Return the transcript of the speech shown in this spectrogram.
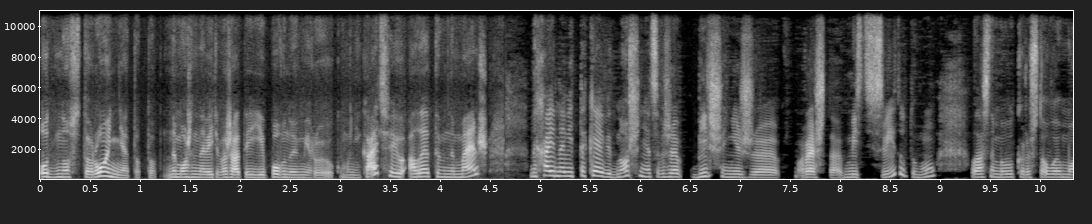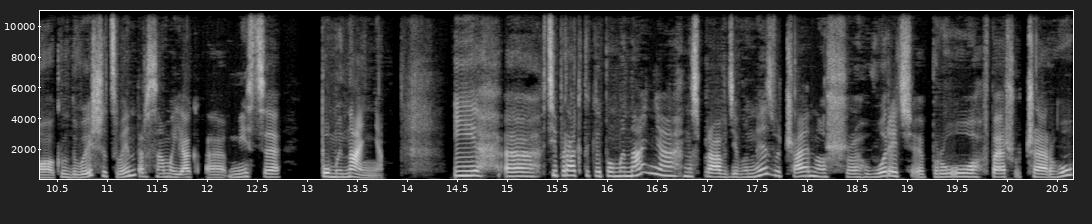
одностороння, тобто не можна навіть вважати її повною мірою комунікацією, але тим не менш, нехай навіть таке відношення це вже більше ніж е, решта місць світу. Тому власне ми використовуємо кладовище, цвинтар саме як е, місце поминання. І е, ці практики поминання насправді вони звичайно ж говорять про в першу чергу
